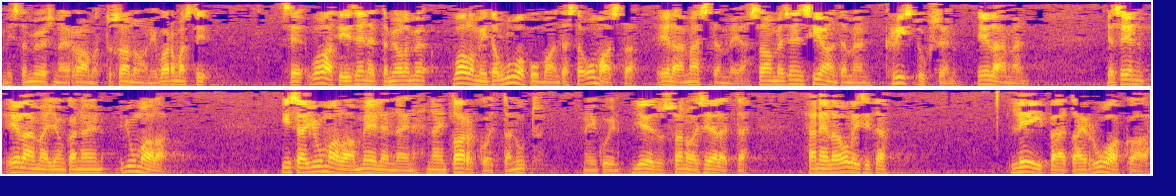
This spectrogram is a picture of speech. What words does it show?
mistä myös näin Raamattu sanoo, niin varmasti se vaatii sen, että me olemme valmiita luopumaan tästä omasta elämästämme ja saamme sen sijaan tämän Kristuksen elämän ja sen elämän, jonka näin Jumala, Isä Jumala on meille näin, näin tarkoittanut, niin kuin Jeesus sanoi siellä, että hänellä oli sitä leipää tai ruokaa,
